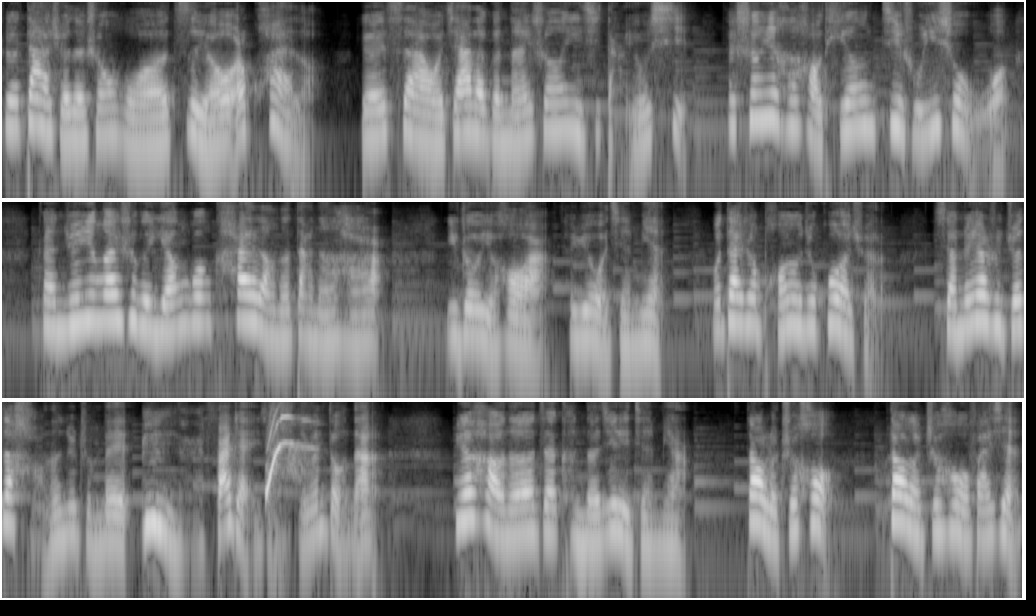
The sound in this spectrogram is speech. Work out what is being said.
这大学的生活自由而快乐。有一次啊，我加了个男生一起打游戏，他声音很好听，技术一秀五，感觉应该是个阳光开朗的大男孩。一周以后啊，他约我见面，我带上朋友就过去了，想着要是觉得好呢，就准备 发展一下，你们懂的。约好呢，在肯德基里见面。到了之后，到了之后，我发现。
